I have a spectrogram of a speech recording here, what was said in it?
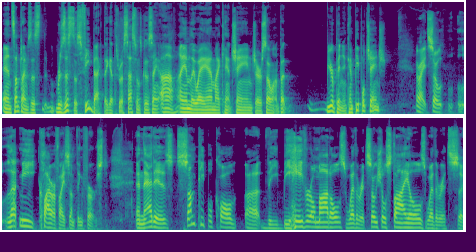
and sometimes this resist this feedback they get through assessments because they're saying, ah, I am the way I am, I can't change, or so on. But your opinion, can people change? All right so let me clarify something first and that is some people call uh, the behavioral models, whether it's social styles, whether it's uh,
